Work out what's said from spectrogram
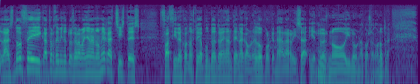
Las 12 y 14 minutos de la mañana, no me hagas chistes fáciles cuando estoy a punto de entrar en antena, Caunedo, porque me da la risa y entonces no hilo una cosa con otra.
